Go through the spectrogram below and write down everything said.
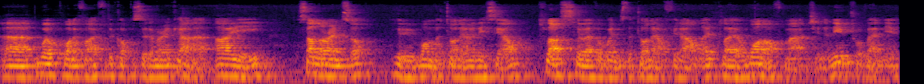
uh, will qualify for the Copa Sudamericana, i.e., San Lorenzo, who won the Torneo Inicial, plus whoever wins the Torneo Final. They play a one-off match in a neutral venue.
